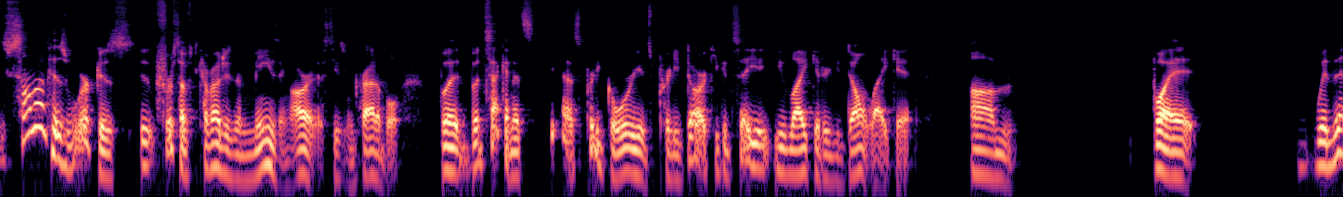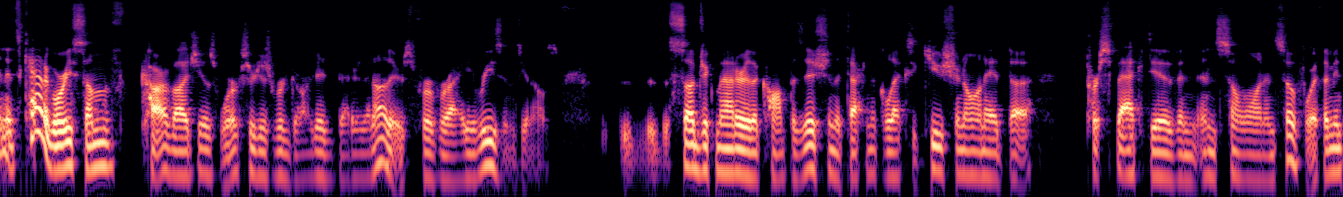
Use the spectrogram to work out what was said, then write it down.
Some of his work is first off, Caravaggio is an amazing artist. He's incredible. But but second, it's yeah, it's pretty gory. It's pretty dark. You could say you, you like it or you don't like it. Um, but within its category, some of Caravaggio's works are just regarded better than others for a variety of reasons. You know, the, the subject matter, the composition, the technical execution on it, the perspective, and, and so on and so forth. I mean,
